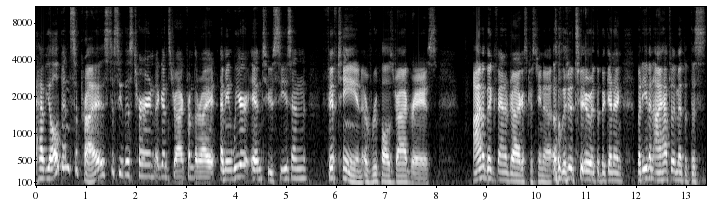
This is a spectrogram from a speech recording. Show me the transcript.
Have y'all been surprised to see this turn against drag from the right? I mean, we're into season 15 of RuPaul's Drag Race. I'm a big fan of drag, as Christina alluded to at the beginning, but even I have to admit that this,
